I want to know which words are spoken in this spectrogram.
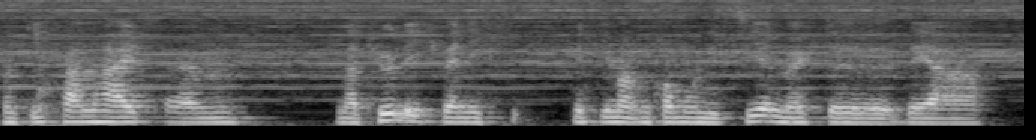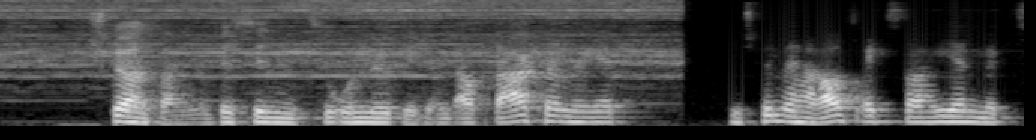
Und die kann halt ähm, natürlich, wenn ich mit jemandem kommunizieren möchte, sehr störend sein, ein bisschen zu unmöglich. Und auch da können wir jetzt die Stimme heraus extrahieren mit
